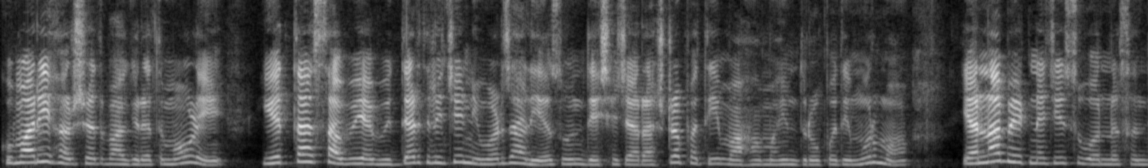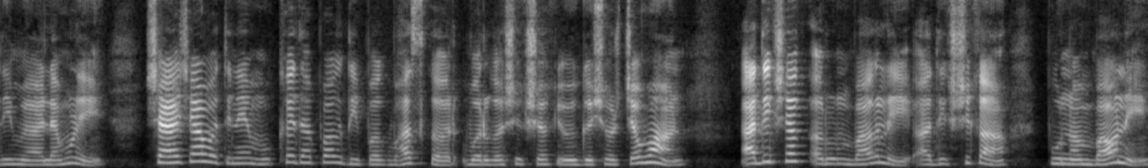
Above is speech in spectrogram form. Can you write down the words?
कुमारी हर्षद भागीरथ मवळे इयत्ता सहावी या विद्यार्थिनीची निवड झाली असून देशाच्या राष्ट्रपती महामहिम द्रौपदी मुर्मू यांना भेटण्याची सुवर्ण संधी मिळाल्यामुळे शाळेच्या वतीने मुख्याध्यापक दीपक भास्कर वर्ग शिक्षक योगेश्वर चव्हाण अधीक्षक अरुण बागले अधीक्षिका पूनम बावने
